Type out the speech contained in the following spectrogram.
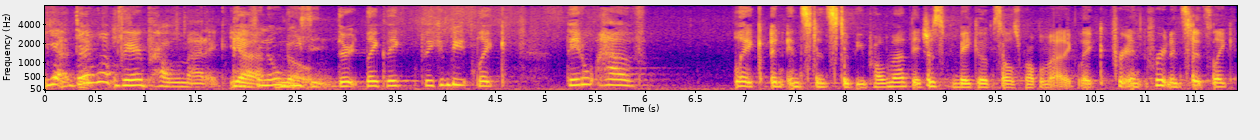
Yeah, they're not very problematic. Yeah, for no, no, reason. they're like they they can be like they don't have like an instance to be problematic. They just make themselves problematic. Like for in, for an instance, like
